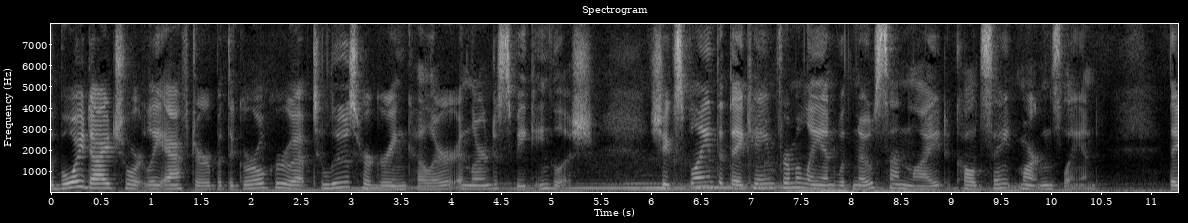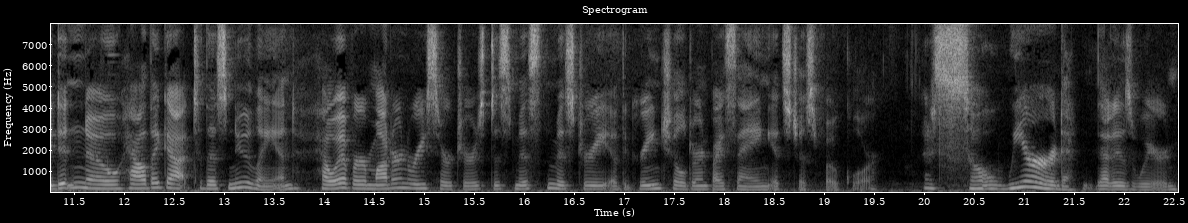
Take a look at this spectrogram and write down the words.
The boy died shortly after, but the girl grew up to lose her green color and learn to speak English. She explained that they came from a land with no sunlight called St. Martin's Land. They didn't know how they got to this new land. However, modern researchers dismiss the mystery of the green children by saying it's just folklore. That is so weird. That is weird.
